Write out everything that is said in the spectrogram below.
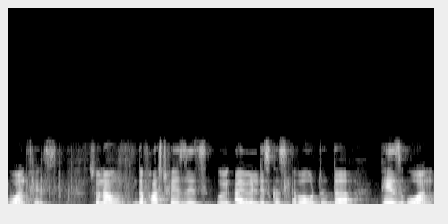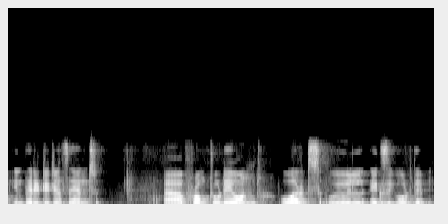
one phase. So now the first phase is I will discuss about the phase 1 in very details and uh, from today onwards we will execute them.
